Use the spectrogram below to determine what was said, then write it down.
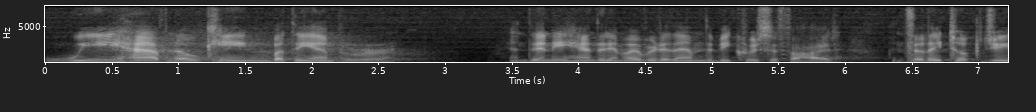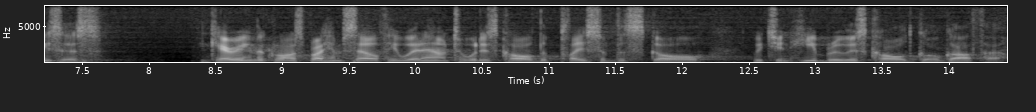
we have no king but the emperor. And then he handed him over to them to be crucified. And so they took Jesus, and carrying the cross by himself, he went out to what is called the place of the skull, which in Hebrew is called Golgotha.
